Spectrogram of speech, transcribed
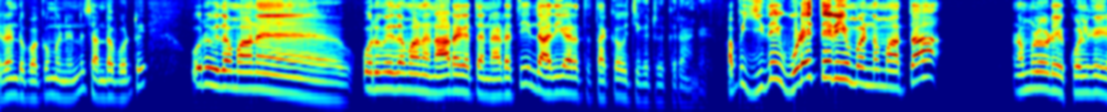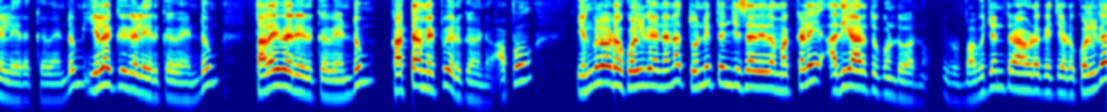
இரண்டு பக்கமும் நின்று சண்டை போட்டு ஒரு விதமான ஒரு விதமான நாடகத்தை நடத்தி இந்த அதிகாரத்தை தக்க வச்சுக்கிட்டு இருக்கிறாங்க. அப்போ இதை உடைத்தெறியும் வண்ணமாக தான் நம்மளுடைய கொள்கைகள் இருக்க வேண்டும் இலக்குகள் இருக்க வேண்டும் தலைவர் இருக்க வேண்டும் கட்டமைப்பு இருக்க வேண்டும். அப்போது எங்களோட கொள்கை என்னென்னா தொண்ணூத்தஞ்சு சதவீத மக்களை அதிகாரத்துக்கு கொண்டு வரணும். இப்போ பகுஜன் திராவிட கட்சியோட கொள்கை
